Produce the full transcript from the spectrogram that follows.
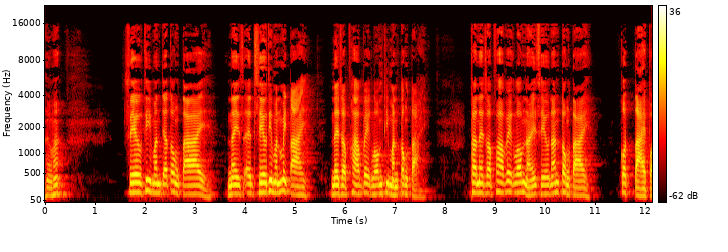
ใช่ไหมเซลล์ที่มันจะต้องตาย ในเซลล์ที่มันไม่ตาย ในสภาพแวดล้อมที่มันต้องตาย ถ้าในสภาพแวดล้อมไหน เซลล์นั้นต้องตาย ก็ตายไป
